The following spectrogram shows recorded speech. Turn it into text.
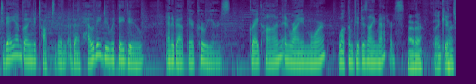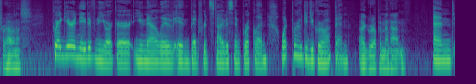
Today I'm going to talk to them about how they do what they do and about their careers. Greg Hahn and Ryan Moore Welcome to Design Matters. Hi there. Thank you. Thanks for having us. Greg, you're a native New Yorker. You now live in Bedford Stuyvesant, Brooklyn. What borough did you grow up in? I grew up in Manhattan. And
